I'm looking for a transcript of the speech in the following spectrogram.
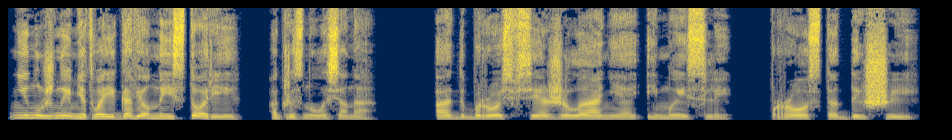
«Не нужны мне твои говенные истории», — огрызнулась она. Отбрось все желания и мысли, просто дыши.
